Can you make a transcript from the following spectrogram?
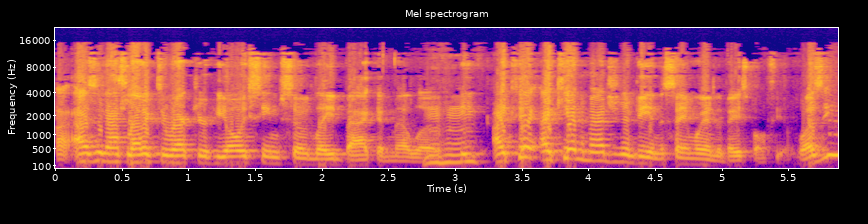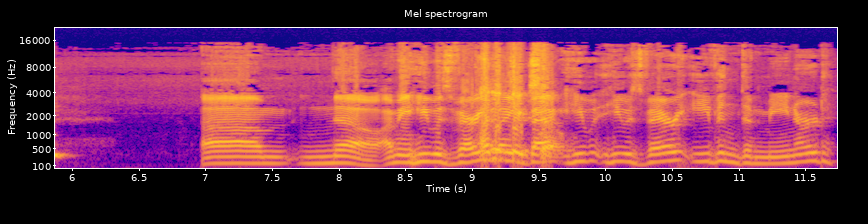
as an athletic director? He always seemed so laid back and mellow. Mhm. He, I can't. I can't imagine him being the same way in the baseball field. Was he? Um, no, I mean he was very laid back. so. He he was very even demeanored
